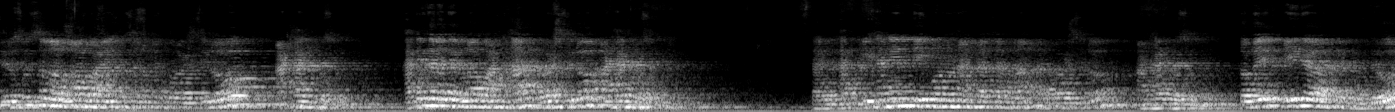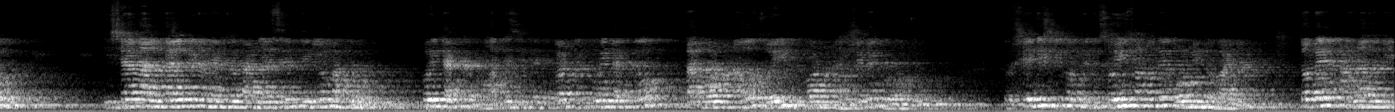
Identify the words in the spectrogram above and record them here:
যে রাসূল আলাইহি ওয়াসাল্লামের বয়স ছিল 28 বছর খাদিজা রাদিয়াল্লাহু আনহার বয়স ছিল 28 বছর তাহলে খাদ- এখানে এই বর্ণনা আমরা জানলাম তার বয়স ছিল 28 বছর তবে এই রেওয়ায়তের মধ্যেও ঈশান আল কালবি নামে একজন রানী আছেন তিনিও মাত্র পরিত্যক্ত মহাদিসিদের নিকট তিনি পরিত্যক্ত, তার বর্ণনাও জয়ীফ বর্ণনা হিসেবে গ্রহণযোগ্য। তো সেই দৃষ্টিকোণ থেকে সহি সনদে বর্ণিত হয়নি তবে আমরা যদি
